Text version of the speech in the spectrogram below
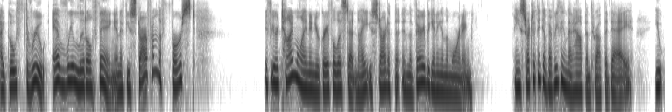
I go through every little thing. And if you start from the first if your timeline in your grateful list at night, you start at the in the very beginning in the morning, and you start to think of everything that happened throughout the day, you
